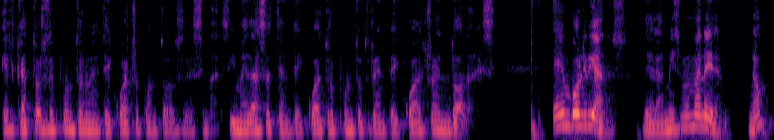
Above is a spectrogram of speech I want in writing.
el 14.94 con todos sus decimales y me da 74.34 en dólares. En bolivianos, de la misma manera, ¿no?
